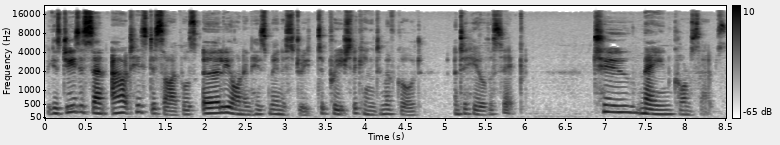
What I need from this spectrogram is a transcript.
Because Jesus sent out his disciples early on in his ministry to preach the kingdom of God and to heal the sick two main concepts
